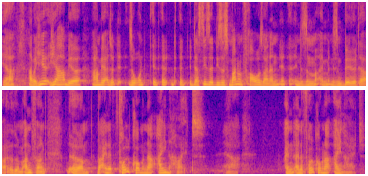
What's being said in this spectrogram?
Ja, aber hier, hier haben wir, haben wir also so und äh, äh, dass diese, dieses Mann und Frau sein in, in, diesem, in diesem Bild, also am Anfang, ähm, war eine vollkommene Einheit. Ja, ein, eine vollkommene Einheit.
